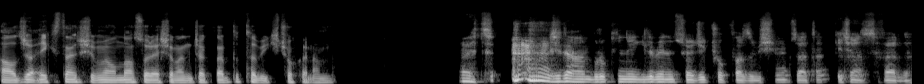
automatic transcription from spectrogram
Alacağı extension ve ondan sonra yaşanacaklar da tabii ki çok önemli. Evet. Cidden Brooklyn'le ilgili benim söyleyecek çok fazla bir şeyim yok. Zaten geçen sefer de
